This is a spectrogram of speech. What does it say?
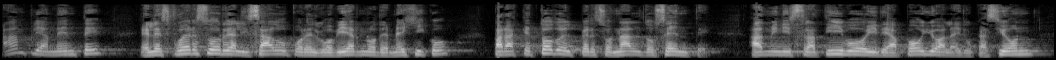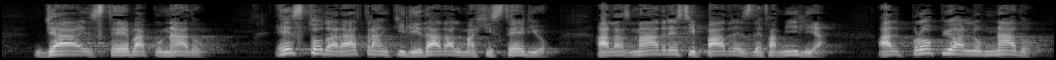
ampliamente el esfuerzo realizado por el Gobierno de México para que todo el personal docente, administrativo y de apoyo a la educación ya esté vacunado. Esto dará tranquilidad al magisterio, a las madres y padres de familia, al propio alumnado.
